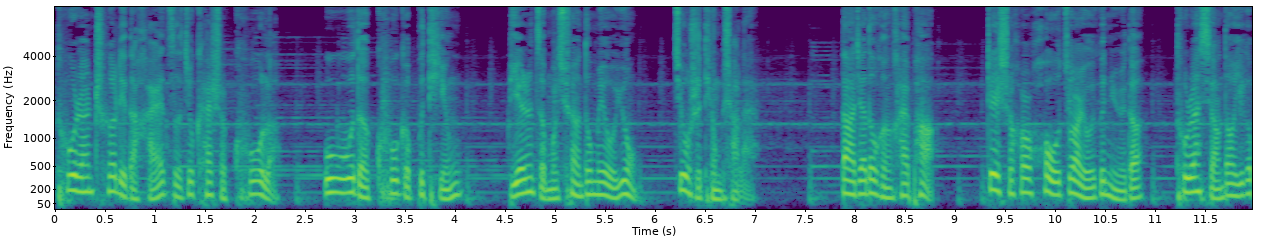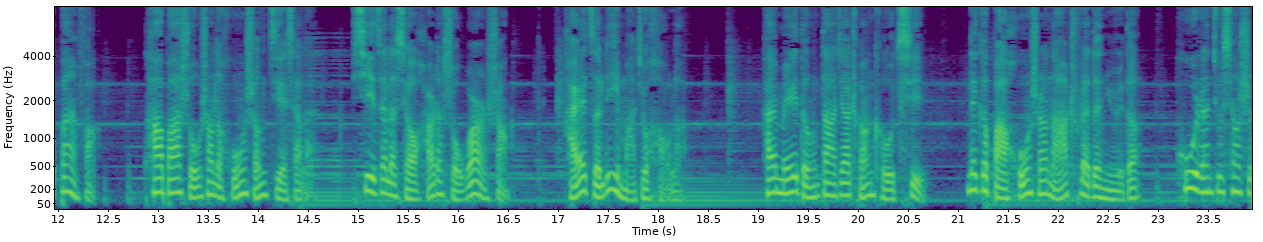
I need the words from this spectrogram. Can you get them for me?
突然车里的孩子就开始哭了，呜呜的哭个不停，别人怎么劝都没有用，就是停不下来。大家都很害怕。这时候后座有一个女的突然想到一个办法，她把手上的红绳解下来，系在了小孩的手腕上，孩子立马就好了。还没等大家喘口气，那个把红绳拿出来的女的忽然就像是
